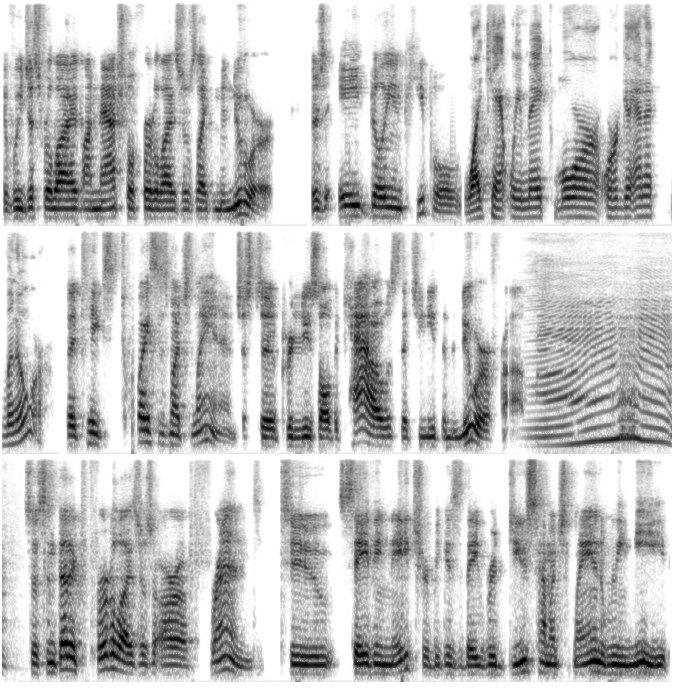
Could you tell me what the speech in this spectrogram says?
if we just relied on natural fertilizers like manure. There's 8 billion people. Why can't we make more organic manure? It takes twice as much land just to produce all the cows that you need the manure from. So, synthetic fertilizers are a friend to saving nature because they reduce how much land we need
